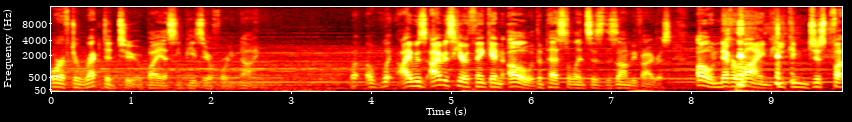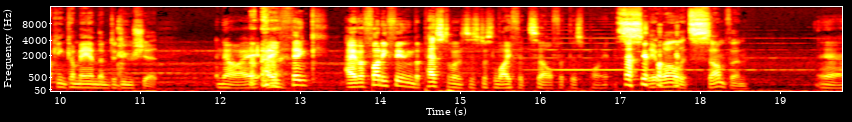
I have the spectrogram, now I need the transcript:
or if directed to by SCP-049. What, uh, I was I was here thinking, oh, the pestilence is the zombie virus. Oh, never mind. he can just fucking command them to do shit. No, I, I think I have a funny feeling the pestilence is just life itself at this point. it, well, it's something. yeah.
